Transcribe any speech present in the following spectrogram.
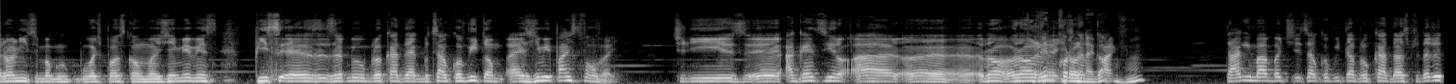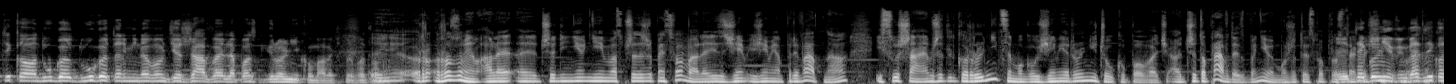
rolnicy mogą kupować polską ziemię, więc PiS zrobił blokadę jakby całkowitą ziemi państwowej czyli z agencji ro, ro, rolnej. Rynku rolnego. Mhm. Tak, i ma być całkowita blokada sprzedaży, tylko długo, długoterminową dzierżawę dla polskich rolników ma być prowadzona. Y, rozumiem, ale e, czyli nie, nie ma sprzedaży państwowej, ale jest ziem, ziemia prywatna i słyszałem, że tylko rolnicy mogą ziemię rolniczą kupować. A czy to prawda jest? Bo nie wiem, może to jest po prostu. Y, tego nie wiem, ja tylko,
